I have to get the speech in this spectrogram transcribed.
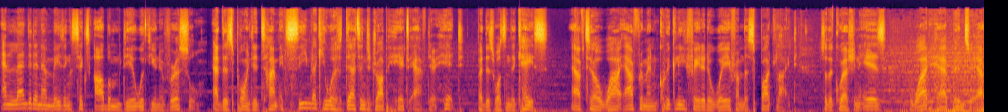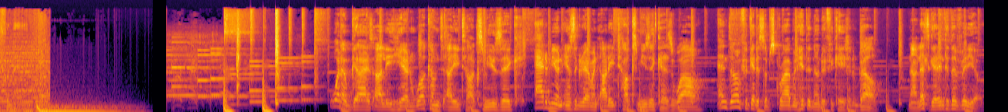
and landed an amazing six-album deal with Universal. At this point in time, it seemed like he was destined to drop hit after hit, but this wasn't the case. After a while, Afroman quickly faded away from the spotlight. So the question is, what happened to Afroman? What up guys, Ali here and welcome to Ali Talks Music. Add me on Instagram at Ali Talks Music as well. And don't forget to subscribe and hit the notification bell. Now let's get into the video.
